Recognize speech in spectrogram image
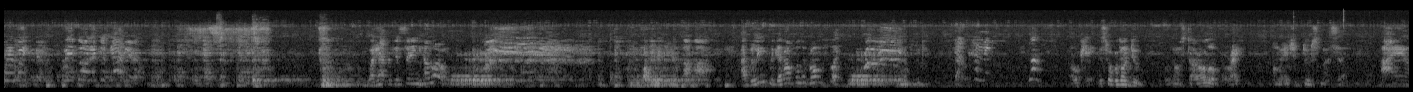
wait, wait. Where you going? I just got here. What happened to saying hello? Uh-huh. I believe we got off on the wrong foot. Okay, this is what we're gonna do. We're gonna start all over, right? I'm gonna introduce myself. I am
